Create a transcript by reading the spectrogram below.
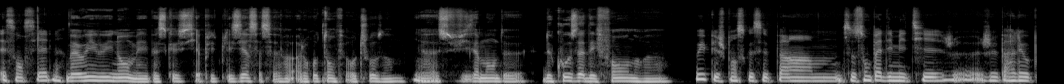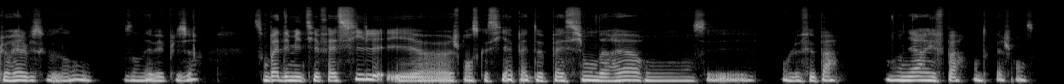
essentiel. Bah oui, oui, non, mais parce que s'il y a plus de plaisir, ça sert alors autant faire autre chose. hein. Il y a suffisamment de, de causes à défendre. euh. Oui, puis je pense que c'est pas un- ce sont pas des métiers, je, je vais parler au pluriel puisque vous en, vous en avez plusieurs. Ce sont pas des métiers faciles et euh, je pense que s'il n'y a pas de passion derrière, on on le fait pas. On n'y arrive pas, en tout cas, je pense.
